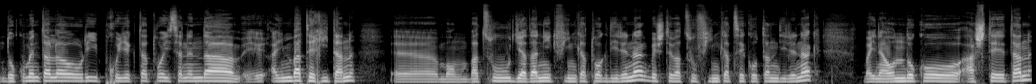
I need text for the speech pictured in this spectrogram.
dokumentala hori proiektatua izanen da e, hainbat egitan. E, bon, batzu jadanik finkatuak direnak, beste batzu finkatzekotan direnak, baina ondoko asteetan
